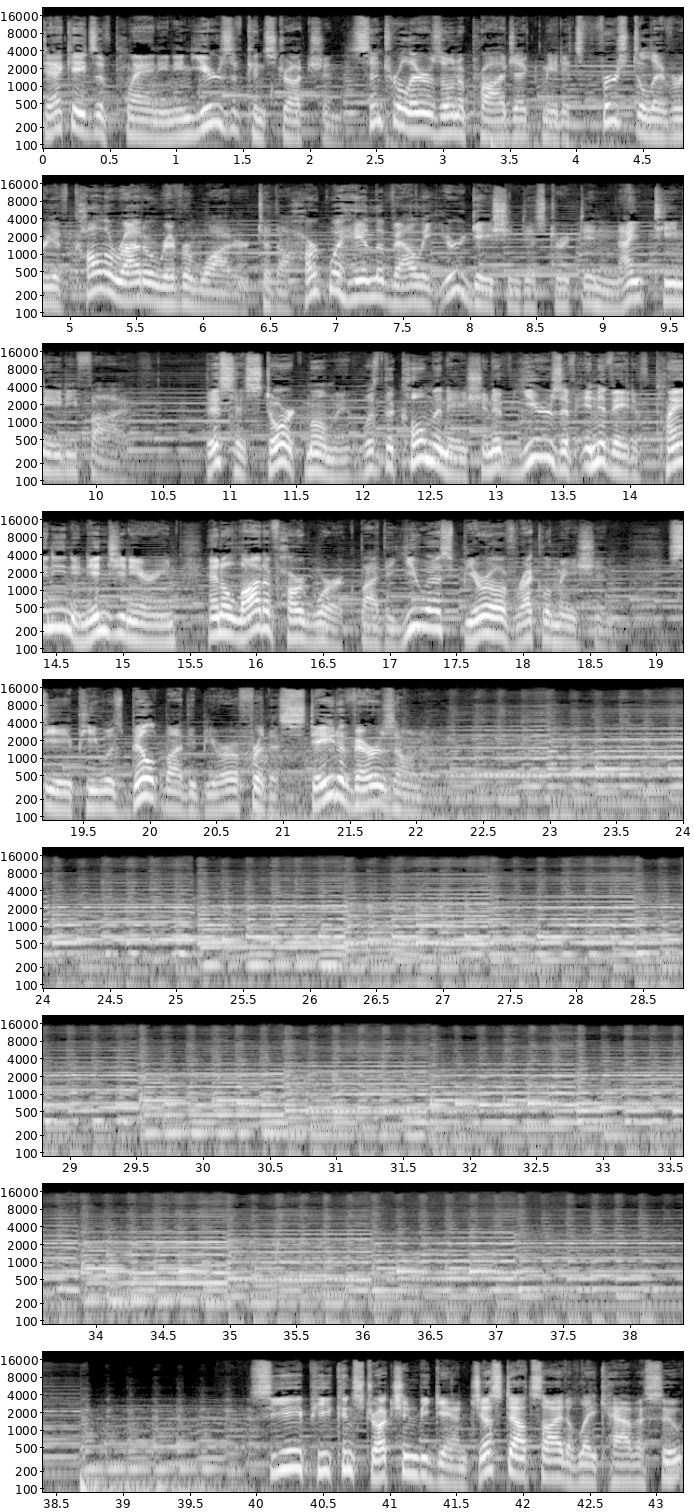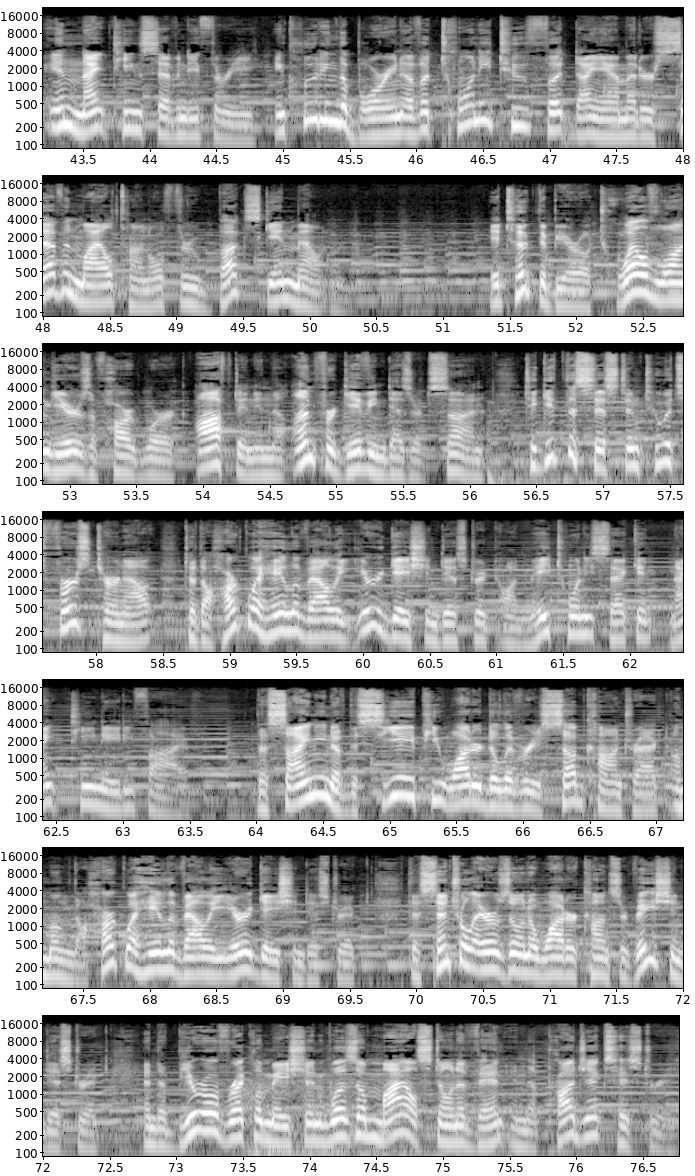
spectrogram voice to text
decades of planning and years of construction, Central Arizona Project made its first delivery of Colorado River water to the Harquahala Valley Irrigation District in 1985. This historic moment was the culmination of years of innovative planning and engineering and a lot of hard work by the U.S. Bureau of Reclamation. CAP was built by the Bureau for the state of Arizona. CAP construction began just outside of Lake Havasu in 1973, including the boring of a 22 foot diameter, 7 mile tunnel through Buckskin Mountain. It took the Bureau 12 long years of hard work, often in the unforgiving desert sun, to get the system to its first turnout to the Harquahala Valley Irrigation District on May 22, 1985. The signing of the CAP water delivery subcontract among the Harquahala Valley Irrigation District, the Central Arizona Water Conservation District, and the Bureau of Reclamation was a milestone event in the project's history.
